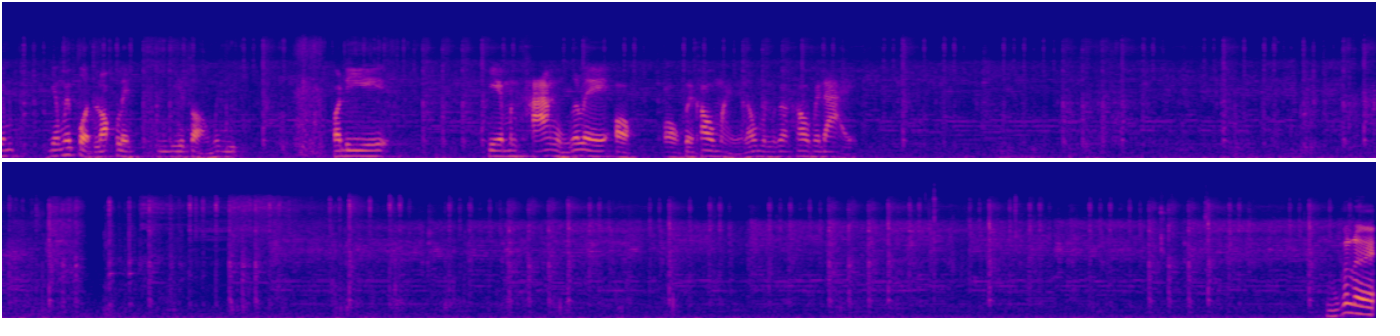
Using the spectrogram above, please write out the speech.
ยังยังไม่ปลดล็อกเลย EP สองเมื่อกี้ พอดีเกมมันค้างผมก็เลยออกออกไปเข้าใหม่ แล้วมันก็เข้าไม่ได้ ผมก็เลย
